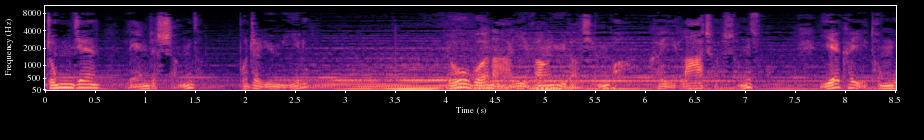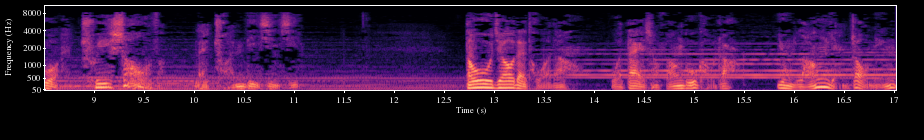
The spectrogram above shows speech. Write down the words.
中间连着绳子，不至于迷路。如果哪一方遇到情况，可以拉扯绳索，也可以通过吹哨子来传递信息。都交代妥当。我戴上防毒口罩，用狼眼照明，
